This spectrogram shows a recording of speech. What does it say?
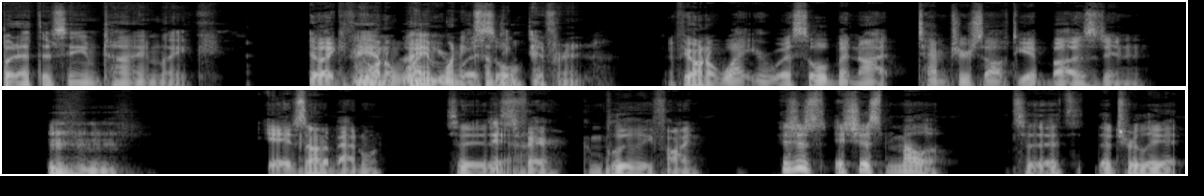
But at the same time, like You're like if I you am, want to I wet am your wanting whistle something different. if you want to wet your whistle but not tempt yourself to get buzzed and hmm yeah it's not a bad one it's, it's Yeah. fair completely fine it's just it's just mellow it's, it's that's really it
